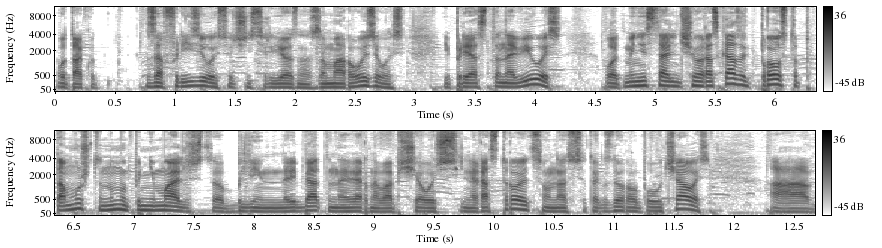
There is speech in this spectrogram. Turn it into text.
вот так вот зафризилось очень серьезно, заморозилось и приостановилось. Вот, мы не стали ничего рассказывать, просто потому что, ну, мы понимали, что, блин, ребята, наверное, вообще очень сильно расстроятся, у нас все так здорово получалось, а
